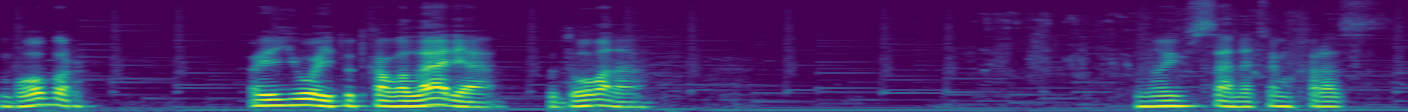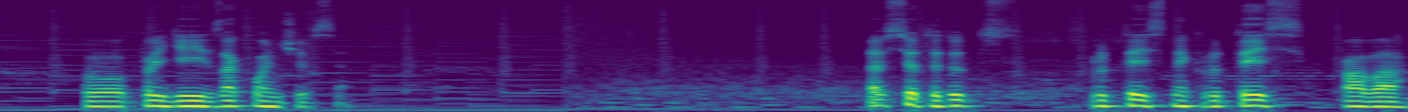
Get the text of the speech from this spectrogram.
Бобр. Ой-ой, тут кавалерія будована. Ну і все, на цьому харас, по, по ідеї, закончився. Та все, ти тут крутись, не крутись, кава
